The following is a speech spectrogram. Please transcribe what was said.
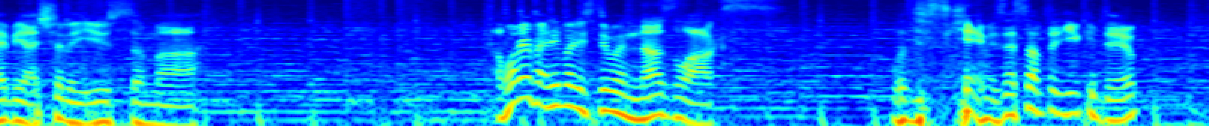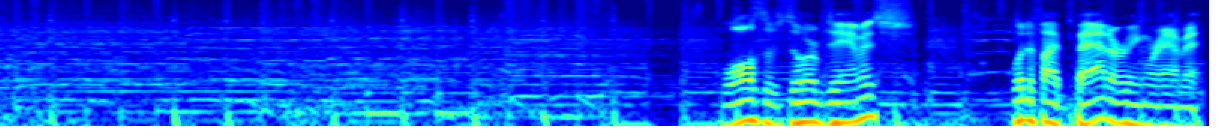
Maybe I should have used some. Uh... I wonder if anybody's doing Nuzlockes with this game. Is that something you could do? Walls absorb damage. What if I battering ram it?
